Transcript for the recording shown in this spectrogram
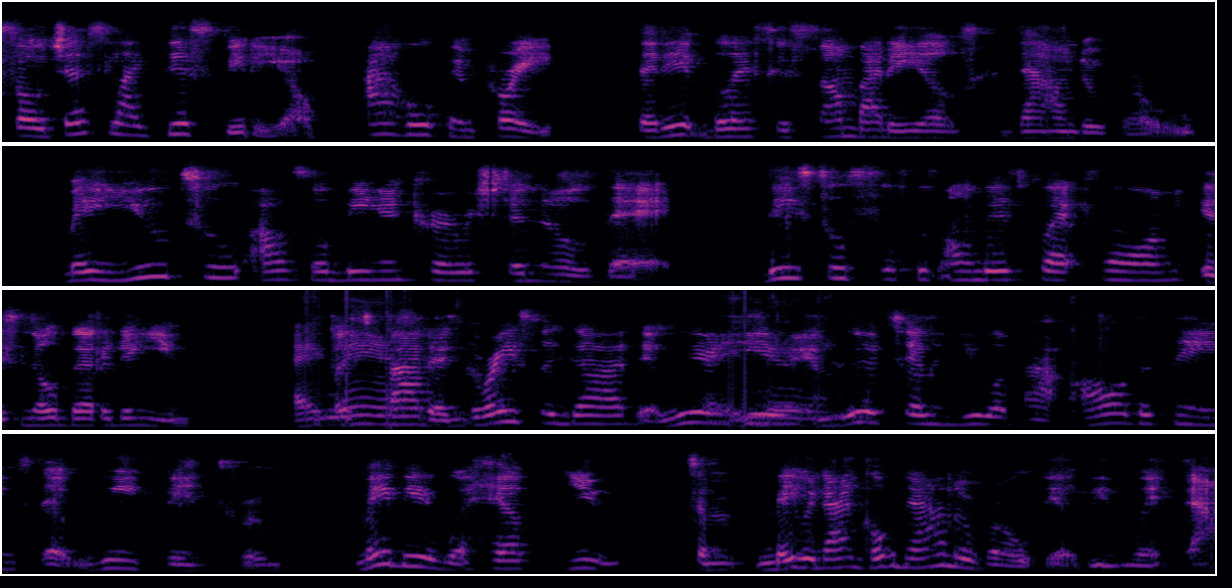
So, just like this video, I hope and pray that it blesses somebody else down the road. May you too also be encouraged to know that these two sisters on this platform is no better than you. Amen. It's by the grace of God that we're Amen. here and we're telling you about all the things that we've been through. Maybe it will help you to maybe not go down the road that we went down.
